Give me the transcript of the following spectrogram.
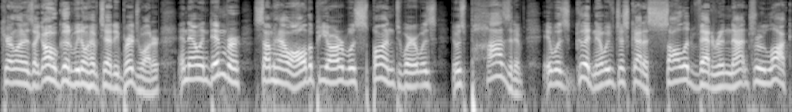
Carolina's like, oh, good, we don't have Teddy Bridgewater. And now in Denver, somehow all the PR was spun to where it was it was positive. It was good. Now we've just got a solid veteran, not Drew Lock.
